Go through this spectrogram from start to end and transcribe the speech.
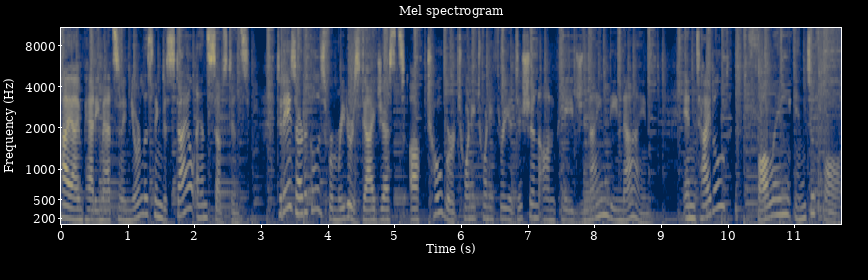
Hi, I'm Patty Matson, and you're listening to Style and Substance. Today's article is from Reader's Digest's October 2023 edition on page 99, entitled Falling into Fall.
